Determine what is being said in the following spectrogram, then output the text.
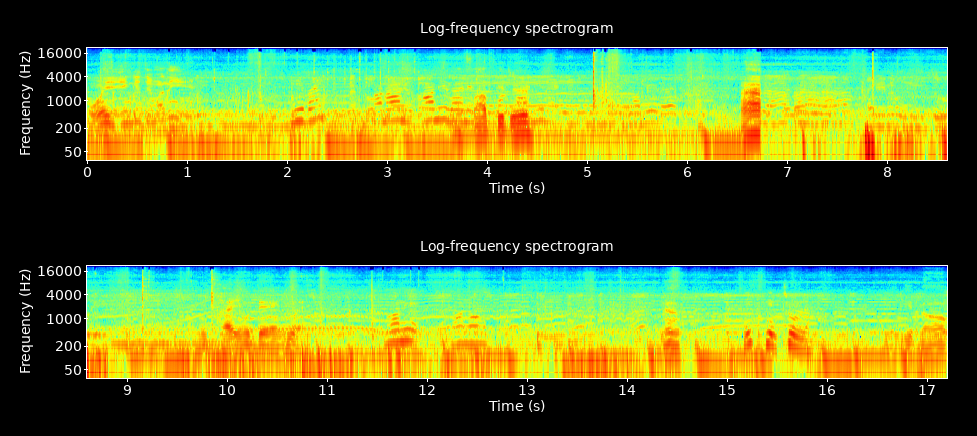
โอ้ยเองก็จะมานี่ นี่ไปนอนนอนนอนนี่เลยฟ้าปิดนะอะมีไข่มดแดงด้วย นอนนี่นอนนอนเลิกนี่เห็นถูกเลยยิดดอก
